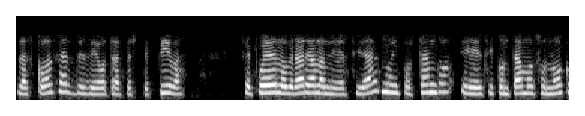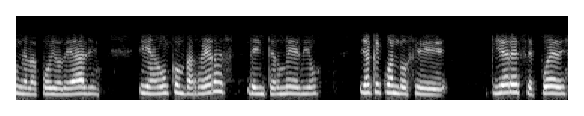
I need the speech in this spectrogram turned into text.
las cosas desde otra perspectiva. Se puede lograr a la universidad no importando eh, si contamos o no con el apoyo de alguien y aún con barreras de intermedio, ya que cuando se quiere se puede,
